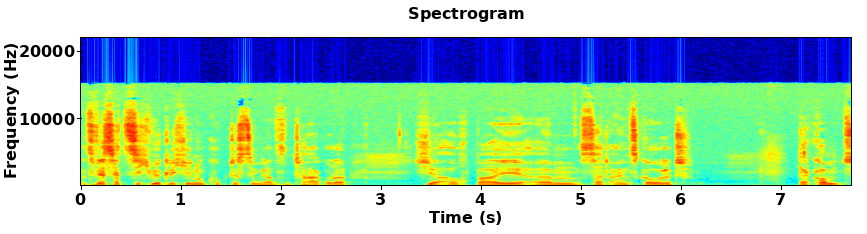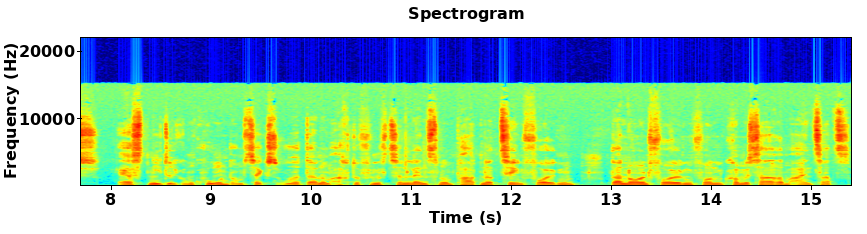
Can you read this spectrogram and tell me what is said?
Also wer setzt sich wirklich hin und guckt es den ganzen Tag oder hier auch bei ähm, Sat1 Gold, da kommt erst Niedrig und Kuhn um 6 Uhr, dann um 8.15 Uhr Lenzen und Partner, 10 Folgen, dann 9 Folgen von Kommissare im Einsatz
